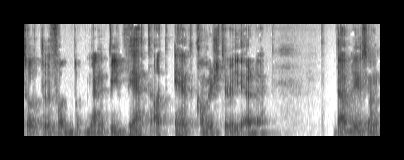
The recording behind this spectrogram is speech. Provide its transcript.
total football, men vi vet at én kommer ikke til å gjøre det. Da blir, det, sånn,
